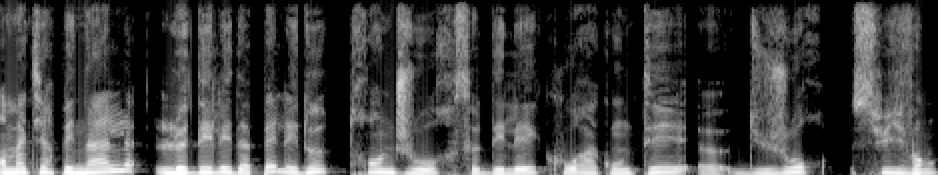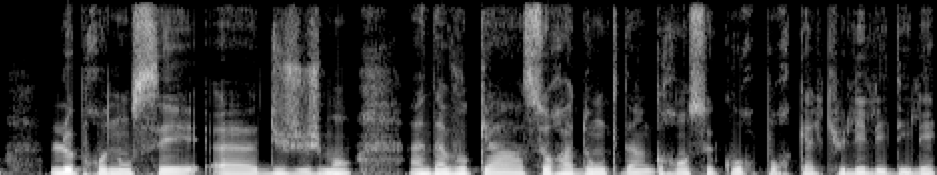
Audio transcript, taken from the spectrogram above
En matière pénale, le délai d'appel est de 30 jours. Ce délai court à compter euh, du jour suivant le prononcé euh, du jugement. Un avocat sera donc d'un grand secours pour calculer les délais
